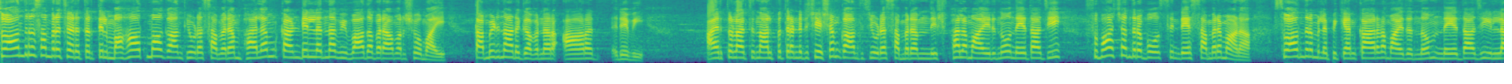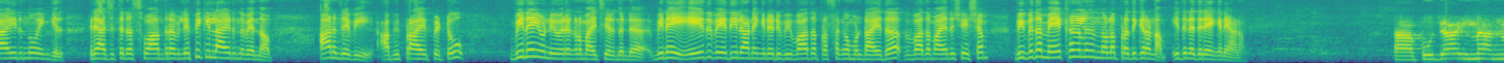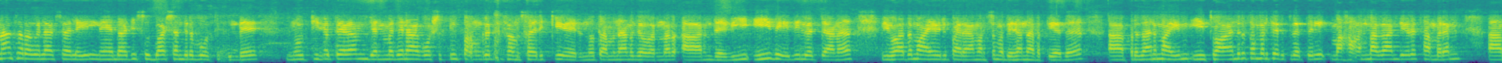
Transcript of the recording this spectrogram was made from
സ്വാതന്ത്ര്യ സമര ചരിത്രത്തിൽ മഹാത്മാഗാന്ധിയുടെ സമരം ഫലം കണ്ടില്ലെന്ന വിവാദ പരാമർശവുമായി Tamil Nadu governor R N Ravi. ആയിരത്തി തൊള്ളായിരത്തി നാൽപ്പത്തിരണ്ടിന് ശേഷം ഗാന്ധിജിയുടെ സമരം നിഷ്ഫലമായിരുന്നു. നേതാജി സുഭാഷ് ചന്ദ്രബോസിന്റെ സമരമാണ് സ്വാതന്ത്ര്യം ലഭിക്കാൻ കാരണമായതെന്നും നേതാജി ഇല്ലായിരുന്നുവെങ്കിൽ രാജ്യത്തിന് സ്വാതന്ത്ര്യം ലഭിക്കില്ലായിരുന്നുവെന്നും ആർ എൻ രവി അഭിപ്രായപ്പെട്ടു. വിനയ് ഉണ്ണി വിവരങ്ങളുമായി ചേരുന്നുണ്ട്. വിനയ് ഏത് വേദിയിലാണ് ഇങ്ങനെ ഒരു വിവാദ പ്രസംഗം ഉണ്ടായത്? വിവാദമായതിനു ശേഷം വിവിധ മേഖലകളിൽ നിന്നുള്ള പ്രതികരണം ഇതിനെതിരെ എങ്ങനെയാണ്? പൂജ ഇന്ന് അണ്ണാ സർവകലാശാലയിൽ നേതാജി സുഭാഷ് ചന്ദ്രബോസിന്റെ നൂറ്റി ഇരുപത്തേഴാം ജന്മദിനാഘോഷത്തിൽ പങ്കെടുത്ത് സംസാരിക്കുകയായിരുന്നു Tamil Nadu governor R N Ravi. ഈ വേദിയിൽ വെച്ചാണ് വിവാദമായ ഒരു പരാമർശം അദ്ദേഹം നടത്തിയത്. പ്രധാനമായും ഈ സ്വാതന്ത്ര്യ സമര ചരിത്രത്തിൽ മഹാത്മാഗാന്ധിയുടെ സമരം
